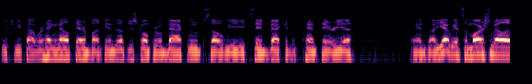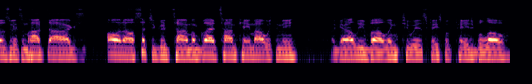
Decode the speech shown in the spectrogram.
which we thought were hanging out there, but they ended up just going through a back loop. So we stayed back at the tent area. And uh, yeah, we had some marshmallows, we had some hot dogs. All in all, such a good time. I'm glad Tom came out with me. Again, I'll leave a link to his Facebook page below,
